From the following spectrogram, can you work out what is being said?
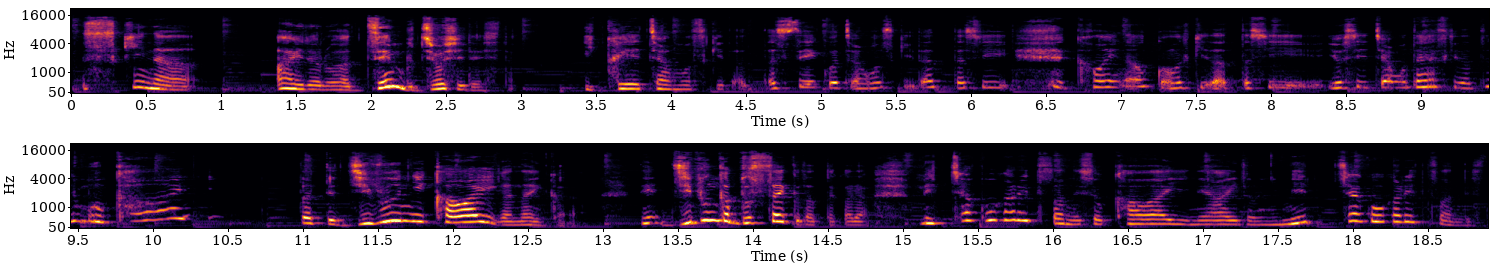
好きなアイドルは全部女子でした。郁恵ちゃんも好きだったし聖子ちゃんも好きだったし河合直子も好きだったしよしえちゃんも大好きだったしもう可愛い。だって自分に可愛いがないから、ね、自分がブサイクだったからめっちゃ憧れてたんですよ。可愛いねアイドルに。めっちゃ憧れてたんです、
